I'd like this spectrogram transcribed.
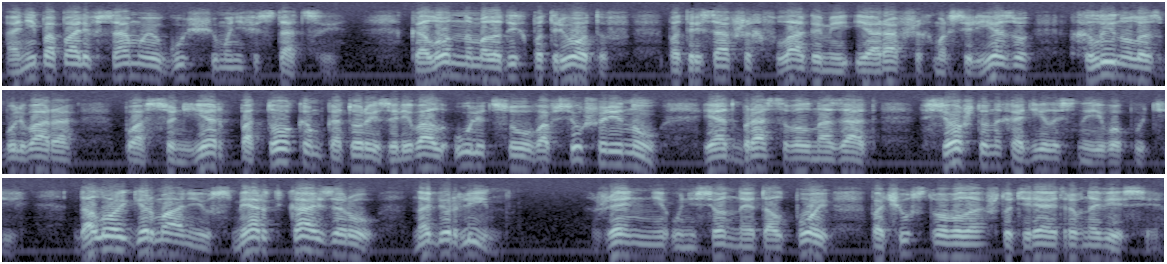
Они попали в самую гущу манифестации. Колонна молодых патриотов, потрясавших флагами и оравших Марсельезу, хлынула с бульвара Пуассоньер потоком, который заливал улицу во всю ширину и отбрасывал назад все, что находилось на его пути. «Долой Германию! Смерть кайзеру! На Берлин!» Женни, унесенная толпой, почувствовала, что теряет равновесие.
